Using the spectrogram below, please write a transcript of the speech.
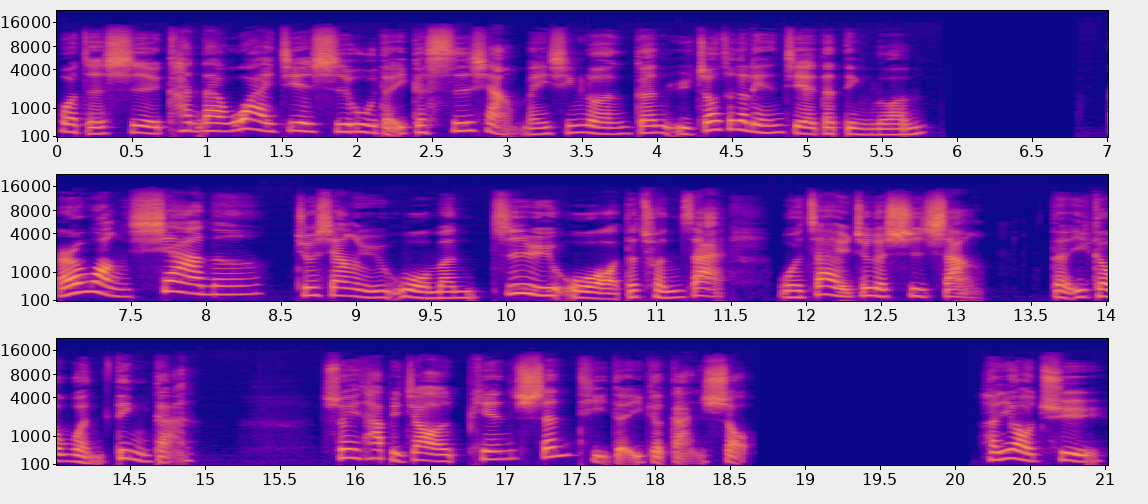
或者是看待外界事物的一个思想，眉心轮跟宇宙这个连接的顶轮。而往下呢，就像于我们之于我的存在，我在于这个世上的一个稳定感，所以它比较偏身体的一个感受，很有趣。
